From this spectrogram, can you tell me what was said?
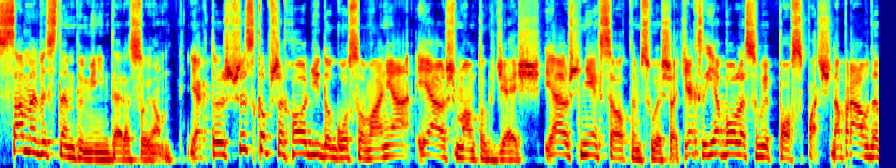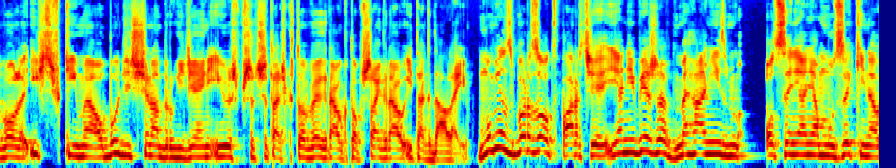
Same występy mnie interesują. Jak to już wszystko przechodzi do głosowania, ja już mam to gdzieś. Ja już nie chcę o tym słyszeć. Ja, ja wolę sobie pospać. Naprawdę wolę iść w kimę, obudzić się na drugi dzień i już przeczytać, kto wygrał, kto przegrał i tak dalej. Mówiąc bardzo otwarcie, ja nie wierzę w mechanizm oceniania muzyki na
